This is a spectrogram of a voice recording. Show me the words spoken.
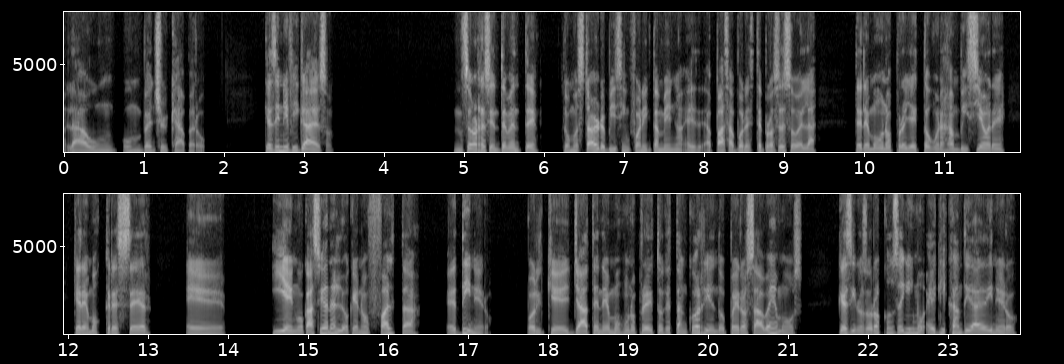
un, un venture capital. ¿Qué significa eso? Nosotros recientemente, como Startup y Symphonic también eh, pasa por este proceso, ¿verdad? Tenemos unos proyectos, unas ambiciones, queremos crecer eh, y en ocasiones lo que nos falta es dinero, porque ya tenemos unos proyectos que están corriendo, pero sabemos que si nosotros conseguimos X cantidad de dinero,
